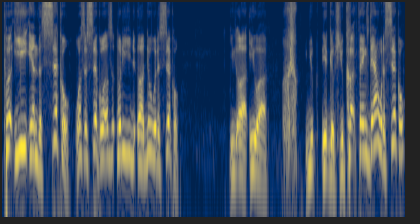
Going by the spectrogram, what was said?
Put ye in the sickle. What's a sickle? What do you uh, do with a sickle? You uh you uh you, you you cut things down with a sickle.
